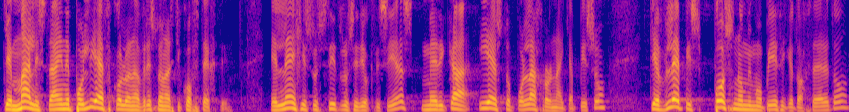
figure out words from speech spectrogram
Και μάλιστα είναι πολύ εύκολο να βρεις τον αρχικό φταίχτη. Ελέγχεις τους τίτλους ιδιοκτησίας, μερικά ή έστω πολλά χρονάκια πίσω, και βλέπεις πώς νομιμοποιήθηκε το αυθαίρετο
